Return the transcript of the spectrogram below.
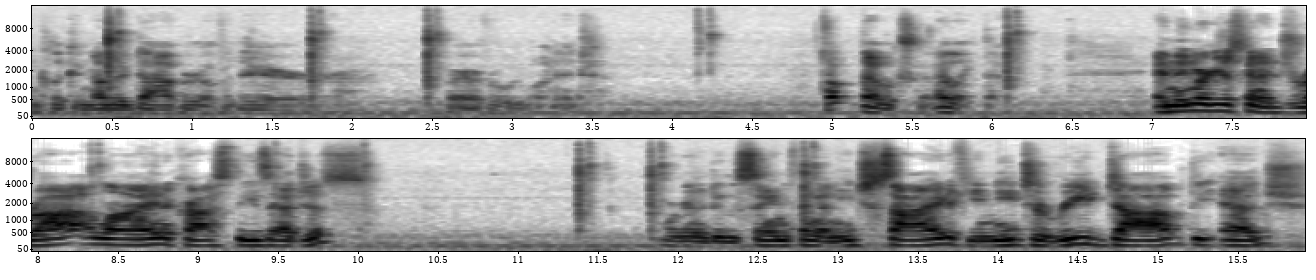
and click another dauber over there, wherever we want it. Oh, that looks good. I like that. And then we're just going to draw a line across these edges. We're going to do the same thing on each side. If you need to re-daub the edge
